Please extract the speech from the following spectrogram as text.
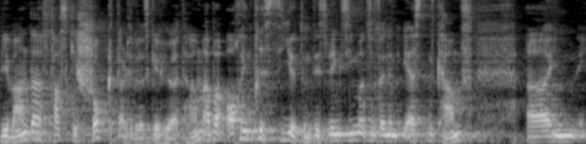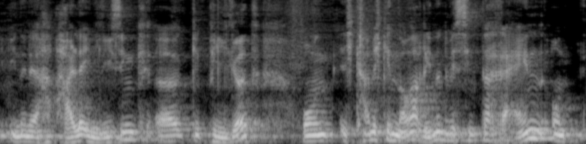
Wir waren da fast geschockt, als wir das gehört haben, aber auch interessiert. Und deswegen sind wir zu seinem ersten Kampf äh, in, in eine Halle in Leasing äh, gepilgert. Und ich kann mich genau erinnern, wir sind da rein und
